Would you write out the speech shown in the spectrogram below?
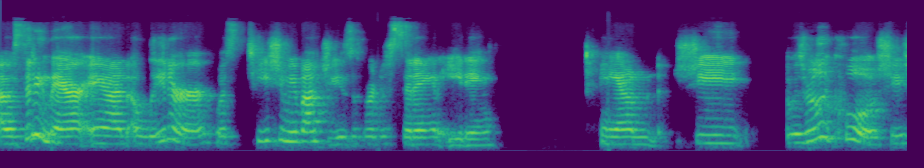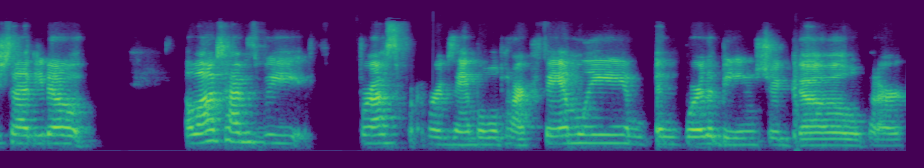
I was sitting there and a leader was teaching me about Jesus. We're just sitting and eating. And she, it was really cool. She said, you know, a lot of times we, for us, for, example, we'll put our family and, and where the beans should go. We'll put our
